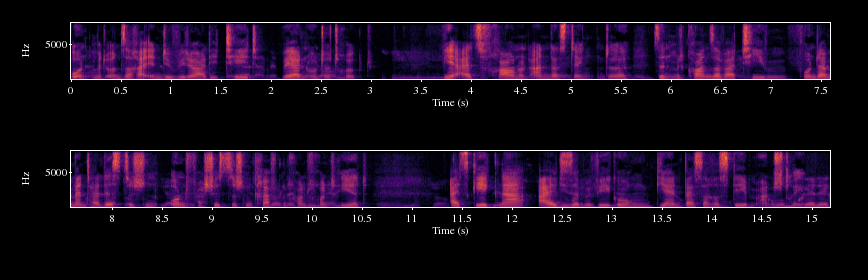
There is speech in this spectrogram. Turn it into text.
und mit unserer Individualität werden unterdrückt. Wir als Frauen und Andersdenkende sind mit konservativen, fundamentalistischen und faschistischen Kräften konfrontiert, als Gegner all dieser Bewegungen, die ein besseres Leben anstreben.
